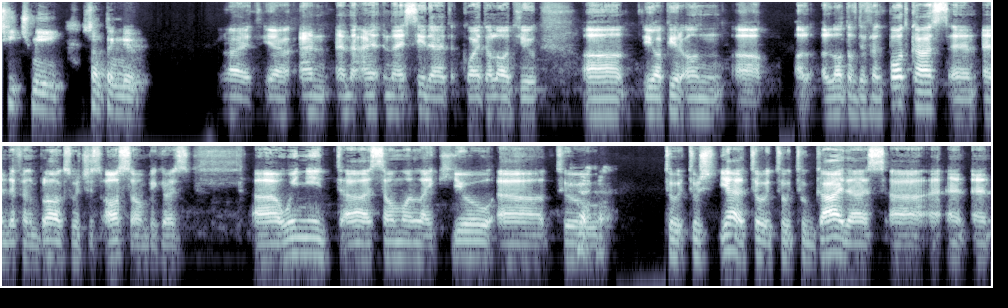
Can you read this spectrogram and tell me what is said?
teach me something new. Right. Yeah, and and I and I see that quite a lot. You uh, you appear on uh, a, a lot of different podcasts and and different blogs, which is awesome because uh, we need uh, someone like you uh, to to to yeah to to to guide us uh, and and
